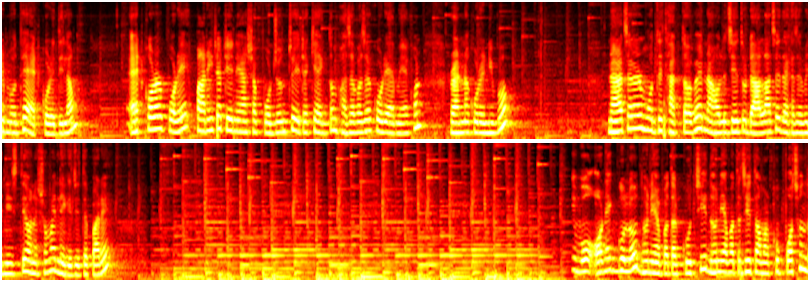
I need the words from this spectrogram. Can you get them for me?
এর মধ্যে অ্যাড করে দিলাম। অ্যাড করার পরে পানিটা টেনে আসা পর্যন্ত এটাকে একদম ভাজা ভাজা করে আমি এখন রান্না করে নিব। নাড়াচাড়ার মধ্যে থাকতে হবে, না হলে যেহেতু ডাল আছে দেখা যাবে নিচ দিয়ে অনেক সময় লেগে যেতে পারে। দিব অনেকগুলো ধনিয়া পাতার কুচি। ধনিয়া পাতা যেহেতু আমার খুব পছন্দ,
